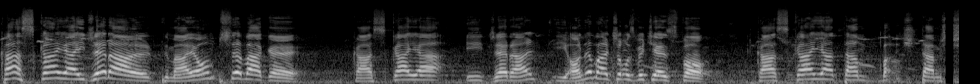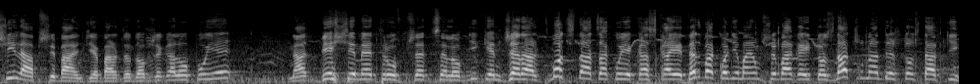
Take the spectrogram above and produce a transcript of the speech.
Kaskaja i Gerald mają przewagę. Kaskaja i Gerald i one walczą o zwycięstwo. Kaskaja tam, tam sila przy bandzie bardzo dobrze galopuje. Na 200 metrów przed celownikiem Gerald mocno atakuje Kaskaję. Te dwa konie mają przewagę i to znaczą na zresztą stawki.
